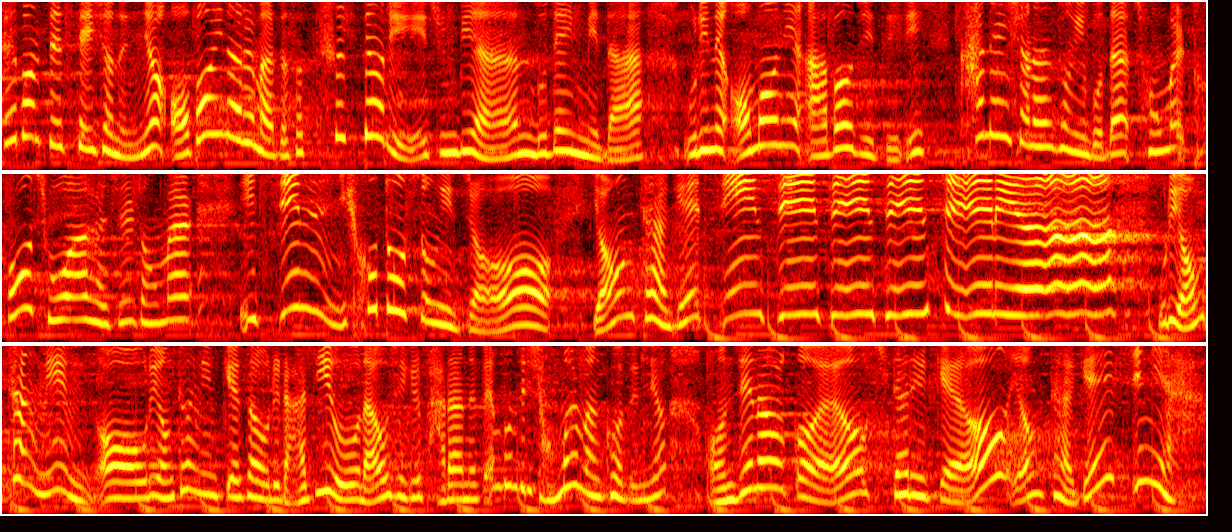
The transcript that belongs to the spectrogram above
세 번째 스테이션은요, 어버이날을 맞아서 특별히 준비한 무대입니다. 우리네 어머니, 아버지들이 카네이션 한 송이보다 정말 더 좋아하실 정말 이 찐 효도송이죠. 영탁의 찐, 찐, 찐, 찐, 찐이야. 우리 영탁님, 어, 우리 영탁님께서 우리 라디오 나오시길 바라는 팬분들이 정말 많거든요. 언제 나올 거예요? 기다릴게요. 영탁의 찐이야.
